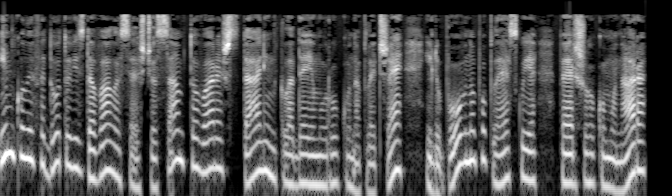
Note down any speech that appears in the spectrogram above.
Інколи Федотові здавалося, що сам товариш Сталін кладе йому руку на плече і любовно поплескує першого комунара,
